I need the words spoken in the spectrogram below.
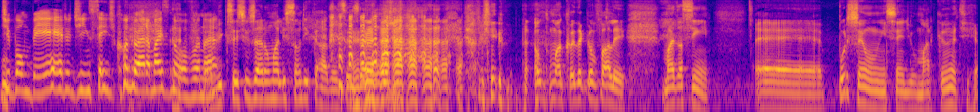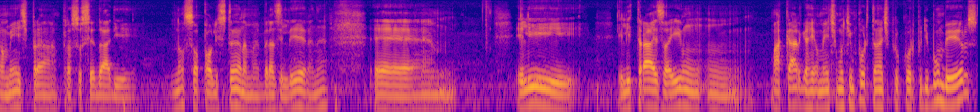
de bombeiro, de incêndio quando era mais novo, né? Eu vi que vocês fizeram uma lição de complicado. Viram alguma coisa que eu falei. Mas assim, é, por ser um incêndio marcante realmente para a sociedade não só paulistana, mas brasileira, né? É, ele, ele traz aí um, um, uma carga realmente muito importante para o corpo de bombeiros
